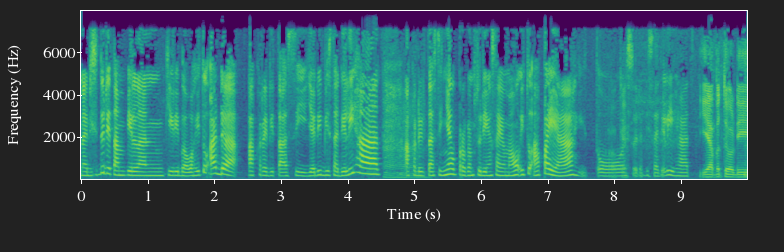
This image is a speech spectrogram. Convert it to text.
Nah, di situ di tampilan kiri bawah itu ada akreditasi. Jadi bisa dilihat Aha. akreditasinya program studi yang saya mau itu apa ya gitu. Oke. Sudah bisa dilihat. Iya betul di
